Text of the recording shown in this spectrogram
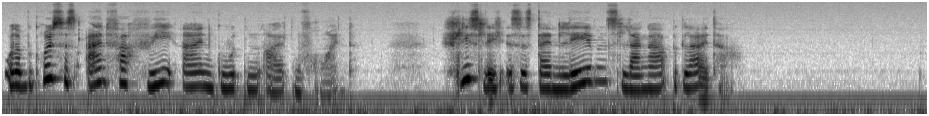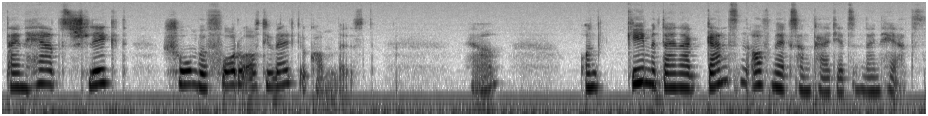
oder begrüße es einfach wie einen guten alten Freund. Schließlich ist es dein lebenslanger Begleiter. Dein Herz schlägt schon bevor du auf die Welt gekommen bist. Ja? Und geh mit deiner ganzen Aufmerksamkeit jetzt in dein Herz.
